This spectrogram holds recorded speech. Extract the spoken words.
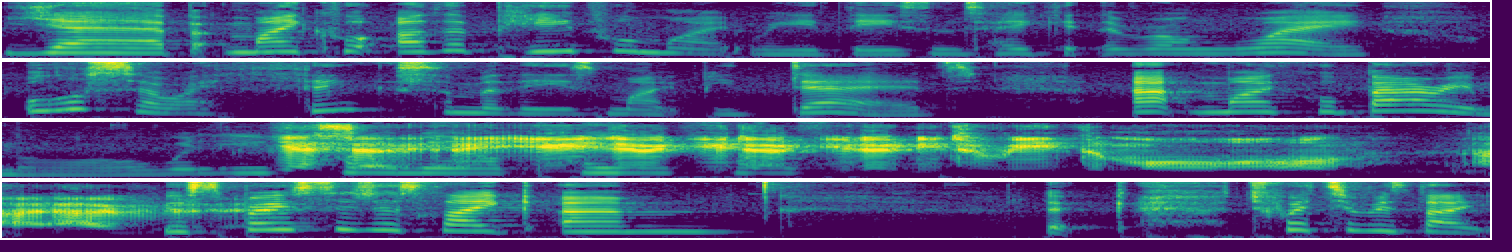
yeah, but Michael, other people might read these and take it the wrong way. Also, I think some of these might be dead. At Michael Barrymore, will you Yes, uh, you? I'll you don't. You don't. You don't need to read them all. I, You're supposed to just like um look, Twitter is like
